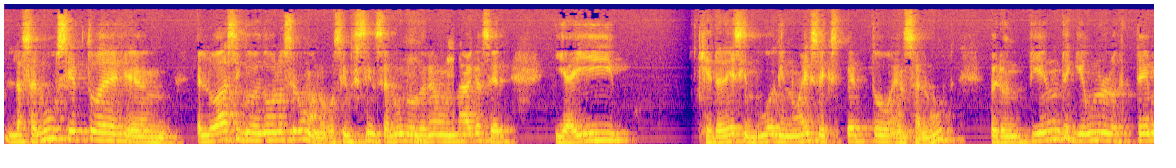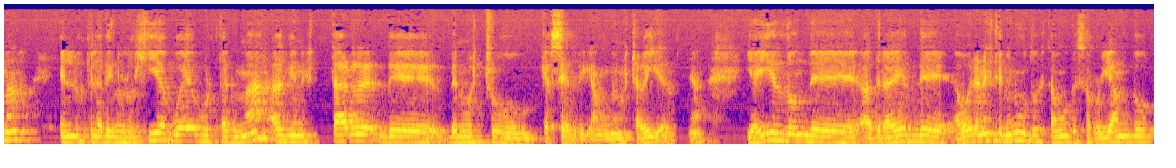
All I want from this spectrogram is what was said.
la, salud, ¿cierto?, em, es, lo básico de todos los seres humanos, pues sin, sin salud no tenemos nada que hacer. Y ahí GTD sin duda que no es experto en salud, pero entiende que uno de los temas en los que la tecnología puede aportar más al bienestar de, de nuestro quehacer, digamos, de nuestra vida. Y ahí es donde a través de, ahora en este minuto, estamos desarrollando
